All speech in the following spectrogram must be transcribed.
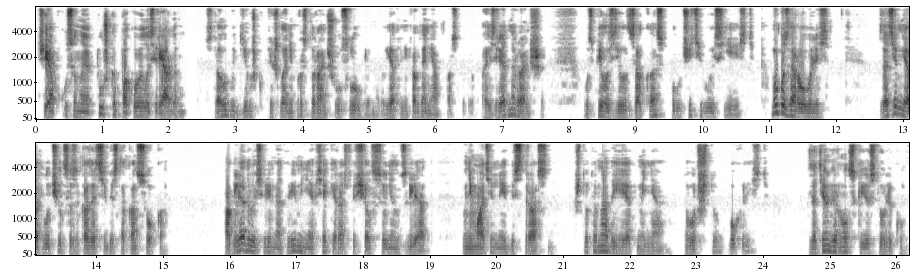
чья обкусанная тушка покоилась рядом. Стало быть, девушка пришла не просто раньше условленного, я-то никогда не опаздываю, а изрядно раньше. Успела сделать заказ, получить его и съесть. Мы поздоровались. Затем я отлучился заказать себе стакан сока. Оглядываясь время от времени, я всякий раз встречал Сонин взгляд – внимательный и бесстрастный. Что-то надо ей от меня. Но вот что, бог весть. Затем вернулся к ее столику.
